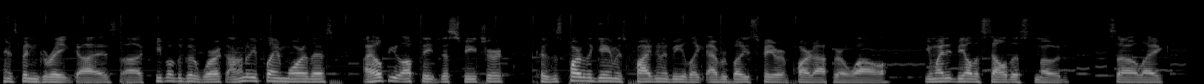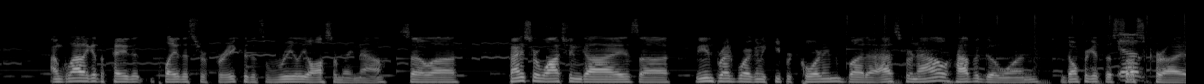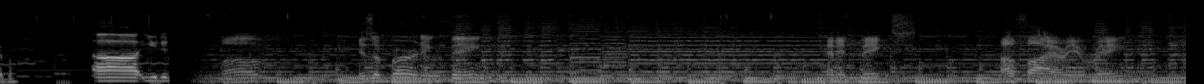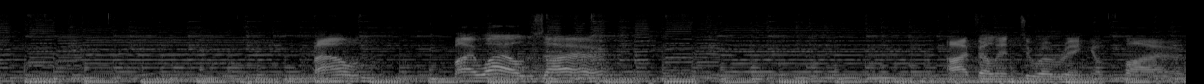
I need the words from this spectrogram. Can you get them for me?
It's been great, guys. Uh, keep up the good work. I'm gonna be playing more of this. I hope you update this feature because this part of the game is probably gonna be like everybody's favorite part after a while. You might be able to sell this mode, so like, I'm glad I get to pay to play this for free because it's really awesome right now. So uh, thanks for watching, guys. Uh, me and Breadboy are gonna keep recording, but uh, as for now, have a good one. Don't forget to Yep. subscribe. Uh, you did. Love is a burning thing, and it makes a fiery ring. Bound by wild desire, I fell into a ring of fire.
